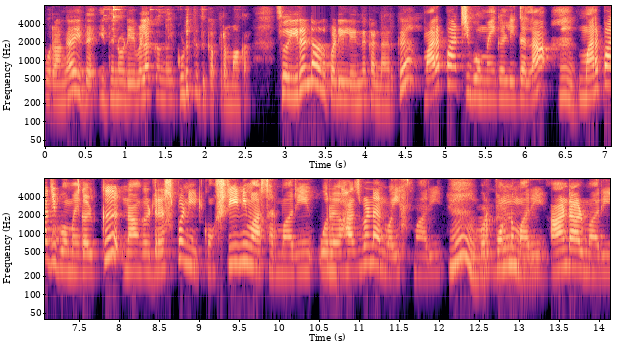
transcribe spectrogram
போறாங்க. இத இதனுடைய விளக்கங்கள் கொடுத்ததுக்கு அப்புறமாக. ஸோ இரண்டாவது படியில என்ன கண்ணா இருக்கு? மரப்பாச்சி பொம்மைகள் இதெல்லாம். மரப்பாச்சி பொம்மைகளுக்கு நாங்க ட்ரெஸ் பண்ணியிருக்கோம். ஸ்ரீனிவாசர் மாதிரி ஒரு ஹஸ்பண்ட் அண்ட் ஒய்ஃப் மாதிரி ஒரு பொண்ணு மாதிரி ஆண்டாள் மாதிரி.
